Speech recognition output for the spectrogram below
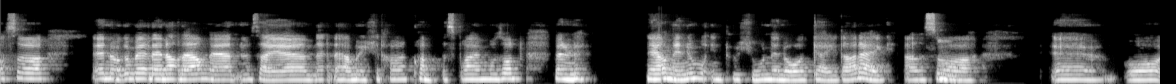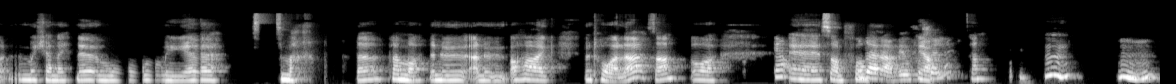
Og så er noe med det der med Du sier det her med ikke ta kvantesprang og sånn, men jeg mener jo intuisjonen å guide deg. Altså eh, Og du må kjenne etter hvor mye smerte på en måte du, eller ubehag du tåler. sant? Og Ja. eh, sånn for Og der er vi jo Ja. forskjellige. sant? Mm. Mhm.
